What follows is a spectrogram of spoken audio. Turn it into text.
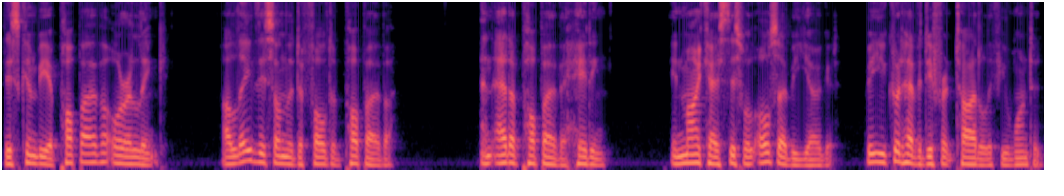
This can be a popover or a link. I'll leave this on the default of popover and add a popover heading. In my case, this will also be yogurt, but you could have a different title if you wanted.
